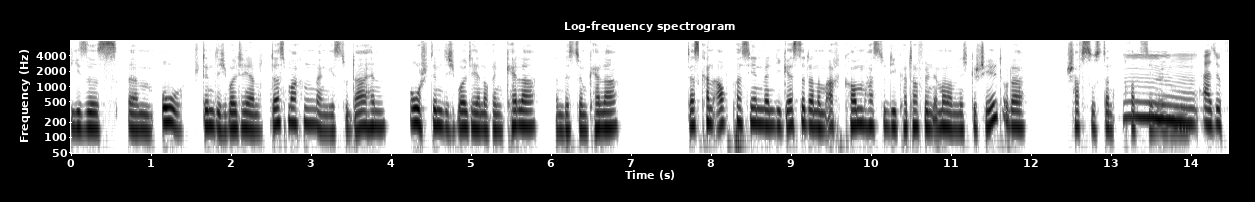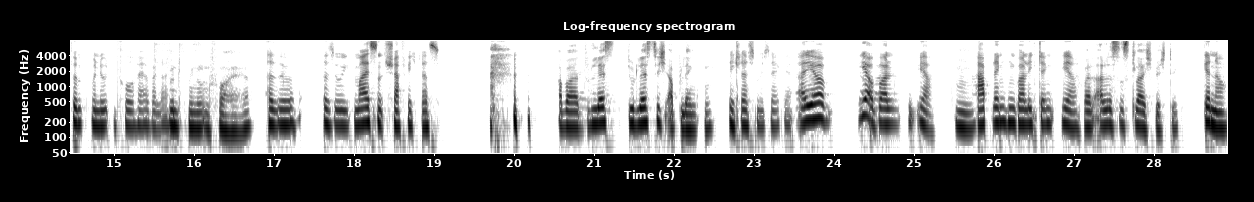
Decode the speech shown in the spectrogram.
dieses, ähm, oh, stimmt, ich wollte ja noch das machen, dann gehst du dahin. Oh, stimmt, ich wollte ja noch in den Keller, dann bist du im Keller. Das kann auch passieren, wenn die Gäste dann um 8 kommen, hast du die Kartoffeln immer noch nicht geschält oder schaffst du es dann trotzdem irgendwie Mm, Also fünf Minuten vorher vielleicht. fünf Minuten vorher, ja? Also, also meistens schaffe ich das. Aber du lässt, du lässt dich ablenken. Ich lasse mich sehr gerne. Ah, ja, ja, weil, ja, Hm. ablenken, weil ich denke, ja, Weil alles ist gleich wichtig. genau.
